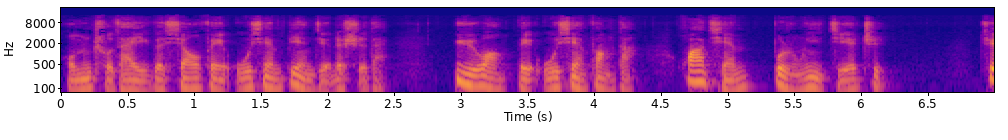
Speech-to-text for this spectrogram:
我们处在一个消费无限便捷的时代，欲望被无限放大，花钱不容易节制，却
